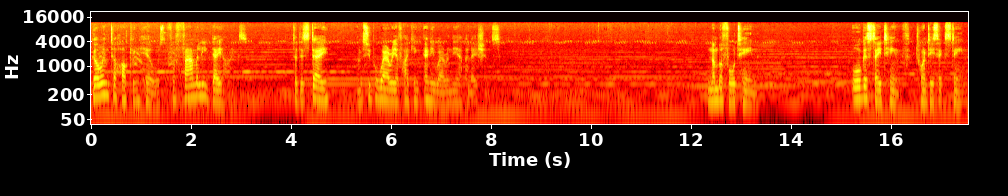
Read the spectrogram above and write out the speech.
going to Hocking Hills for family day hikes. To this day, I'm super wary of hiking anywhere in the Appalachians. Number 14 August 18th, 2016.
